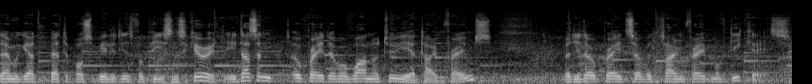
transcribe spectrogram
then we get better possibilities for peace and security. It doesn't operate over one or two year time frames, but it operates over the time frame of decades.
